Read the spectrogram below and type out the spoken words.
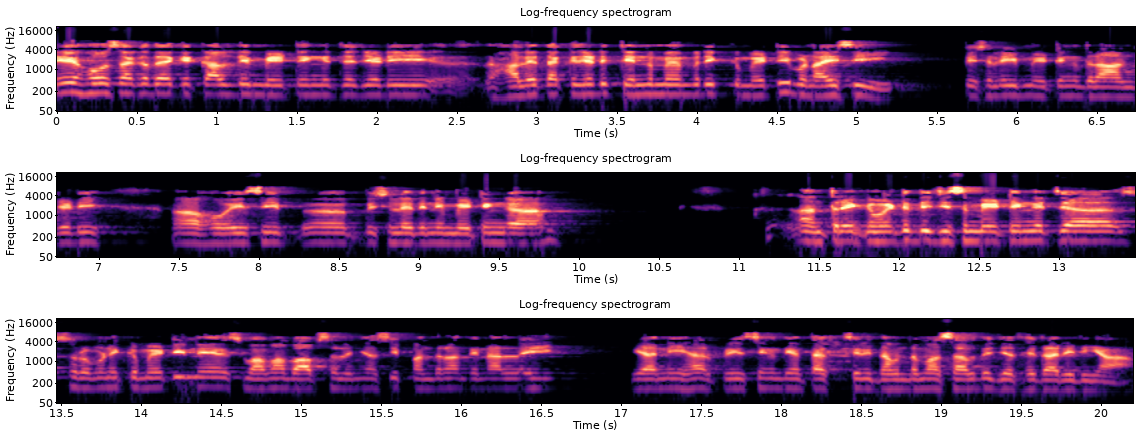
ਇਹ ਹੋ ਸਕਦਾ ਹੈ ਕਿ ਕੱਲ ਦੀ ਮੀਟਿੰਗ 'ਚ ਜਿਹੜੀ ਹਾਲੇ ਤੱਕ ਜਿਹੜੀ ਤਿੰਨ ਮੈਂਬਰੀ ਕਮੇਟੀ ਬਣਾਈ ਸੀ ਪਿਛਲੀ ਮੀਟਿੰਗ ਦੌਰਾਨ ਜਿਹੜੀ ਹੋਈ ਸੀ ਪਿਛਲੇ ਦਿਨੀ ਮੀਟਿੰਗ ਅੰਤਰਿਮ ਕਮੇਟੀ ਦੀ ਜਿਸ ਮੀਟਿੰਗ 'ਚ ਸ਼੍ਰੋਮਣੀ ਕਮੇਟੀ ਨੇ ਸੇਵਾਵਾਂ ਵਾਪਸ ਲਈਆਂ ਸੀ 15 ਦਿਨਾਂ ਲਈ ਯਾਨੀ ਹਰਪ੍ਰੀਤ ਸਿੰਘ ਦੀਆਂ ਤਖਤ ਸ੍ਰੀ ਦਮਦਮਾ ਸਾਹਿਬ ਦੀ ਜਥੇਦਾਰੀ ਦੀਆਂ।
